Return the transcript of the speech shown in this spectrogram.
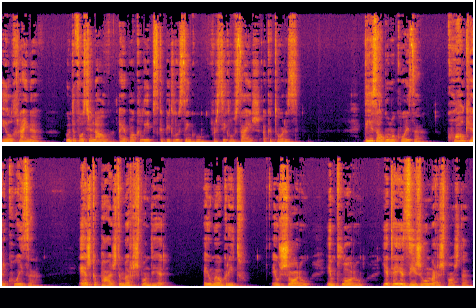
Ele reina. Um devocional em Apocalipse capítulo 5, versículos 6 a 14. Diz alguma coisa, qualquer coisa. És capaz de me responder? É o meu grito. Eu choro, imploro e até exijo uma resposta.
